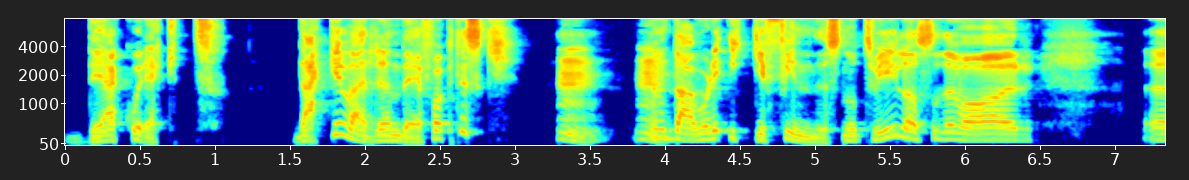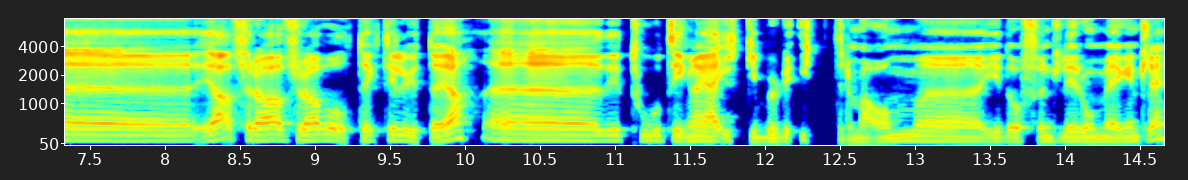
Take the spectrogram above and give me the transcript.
Det er korrekt. Det er ikke verre enn det, faktisk. Mm. Men Mm. der hvor det ikke finnes noe tvil, altså det var eh, Ja, fra, fra voldtekt til Utøya. Uh, de to tinga jeg ikke burde ytre meg om uh, i det offentlige rom, egentlig.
